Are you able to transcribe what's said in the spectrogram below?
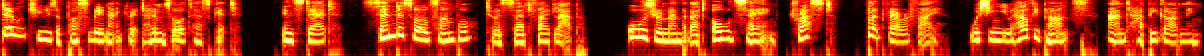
don't use a possibly inaccurate home soil test kit. Instead, send a soil sample to a certified lab. Always remember that old saying trust but verify. Wishing you healthy plants and happy gardening.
